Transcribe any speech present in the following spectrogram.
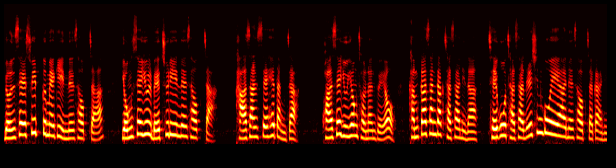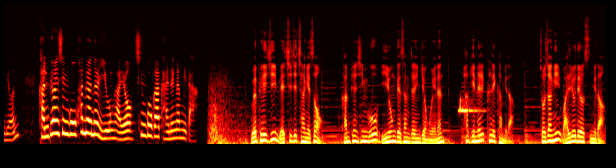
면세 수입 금액이 있는 사업자, 영세율 매출이 있는 사업자, 가산세 해당자, 과세 유형 전환되어 감가상각 자산이나 재고 자산을 신고해야 하는 사업자가 아니면 간편 신고 화면을 이용하여 신고가 가능합니다. 웹페이지 메시지 창에서 간편 신고 이용 대상자인 경우에는 확인을 클릭합니다. 저장이 완료되었습니다.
